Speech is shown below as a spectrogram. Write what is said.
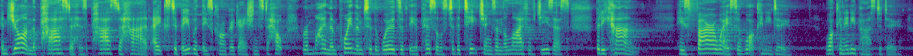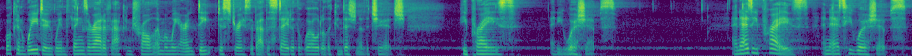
And John, the pastor, his pastor heart aches to be with these congregations to help remind them, point them to the words of the epistles, to the teachings and the life of Jesus. But he can't. He's far away, so what can he do? What can any pastor do? What can we do when things are out of our control and when we are in deep distress about the state of the world or the condition of the church? He prays and he worships. And as he prays and as he worships,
